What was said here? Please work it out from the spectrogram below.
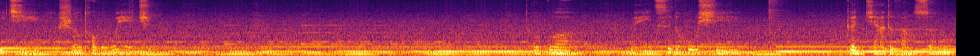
以及舌头的位置。透过每一次的呼吸，更加的放松。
